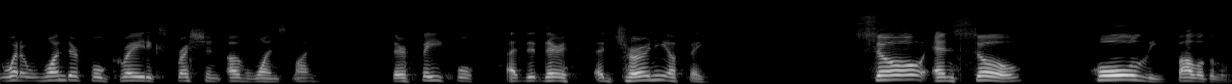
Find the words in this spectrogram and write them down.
what a wonderful, great expression of one's life. Their faithful, uh, their uh, journey of faith. So and so wholly follow the Lord.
